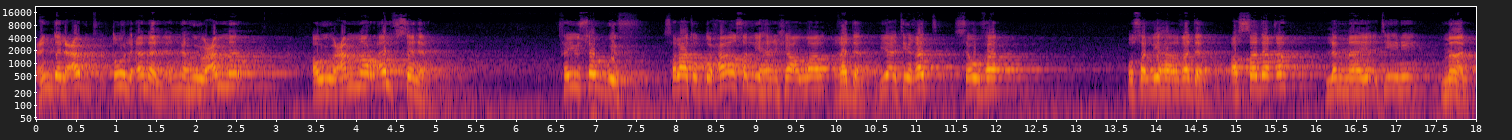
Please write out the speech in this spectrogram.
عند العبد طول أمل أنه يعمر أو يعمر ألف سنة فيسوف. صلاة الضحى أصليها إن شاء الله غدا يأتي غد سوف أصليها غدا. الصدقة لما يأتيني مال.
